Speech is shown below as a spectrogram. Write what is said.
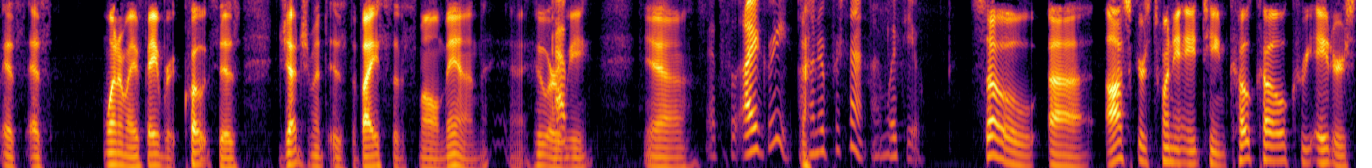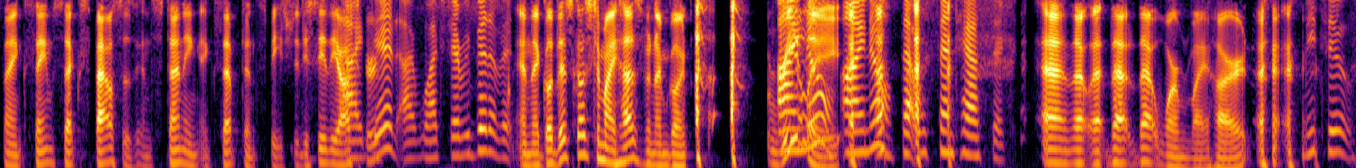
it's as one of my favorite quotes is, "Judgment is the vice of small men." Uh, who are Ab- we? Yeah. absolutely, I agree, hundred percent. I'm with you. So, uh, Oscars 2018 Coco creators thank same-sex spouses in stunning acceptance speech. Did you see the Oscars? I did. I watched every bit of it. and they go, "This goes to my husband." I'm going, "Really?" I know. I know. That was fantastic. and that that that warmed my heart. Me too.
